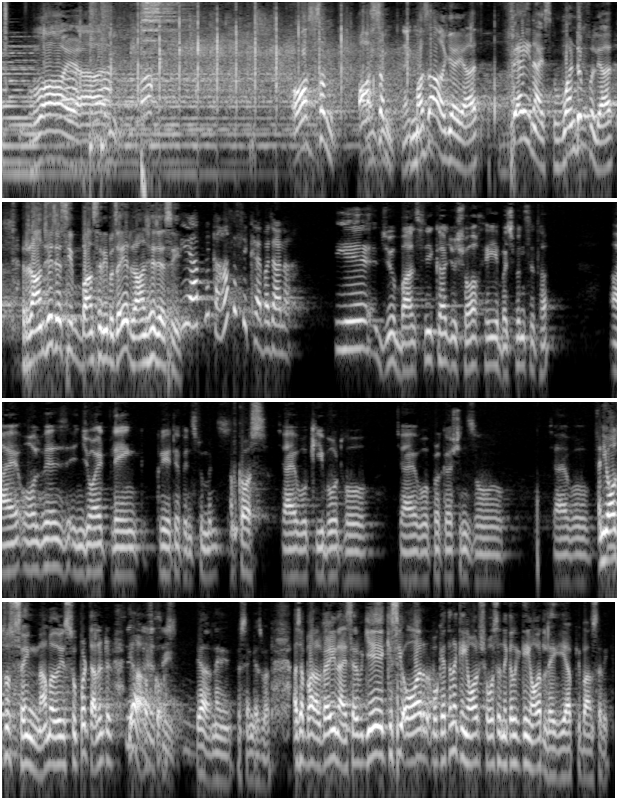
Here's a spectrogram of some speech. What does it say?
वाह यार awesome awesome मज़ा आ गया यार. वेरी नाइस वंडरफुल यार. रांझे जैसी बांसुरी बजाई रांझे जैसी. ये आपने कहाँ से सीखा है बजाना? ये जो बांसुरी का जो शौक है ये बचपन से था. I always enjoyed playing creative instruments of course चाहे वो कीबोर्ड हो चाहे वो प्रकर्शंस हो चाहे वो एंड यू आल्सो सिंग ना? मतलब सुपर टैलेंटेड या ऑफ़ कोर्स या नहीं सिंग एज वेल अच्छा बहरहाल वेरी नाइस सर ये किसी और वो कहते हैं ना कहीं और शो से निकल के कहीं और ले गई आपकी बांसुरी.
